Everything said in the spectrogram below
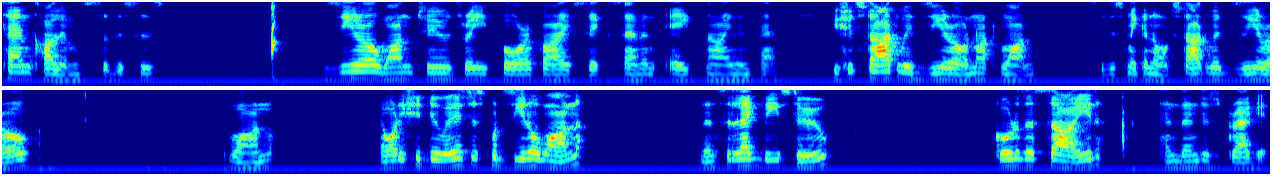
10 columns. So this is 0, 1, 2, 3, 4, 5, 6, 7, 8, 9, and 10. You should start with 0, not 1. So just make a note. Start with 0, 1 and what you should do is just put 0 1 then select these two. Go to the side and then just drag it.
